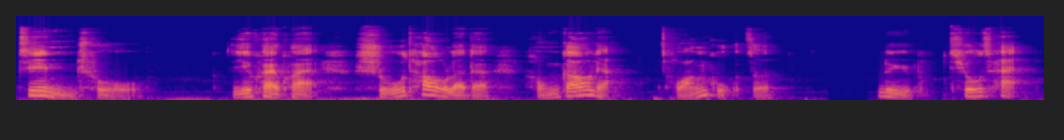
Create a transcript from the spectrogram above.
近处一块块熟透了的红高粱、黄谷子、绿秋菜。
